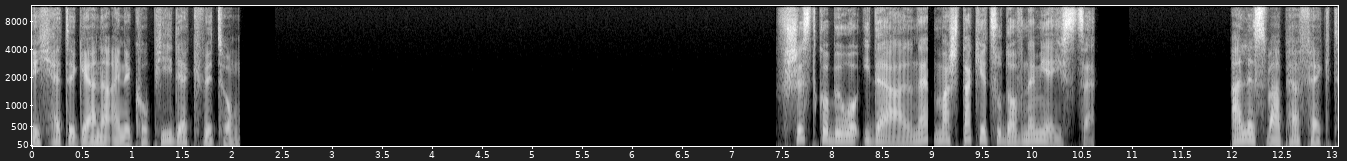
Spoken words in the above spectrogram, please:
Ich hätte gerne eine Kopie der Quittung. Wszystko było idealne, masz takie cudowne miejsce. Alles war perfekt.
